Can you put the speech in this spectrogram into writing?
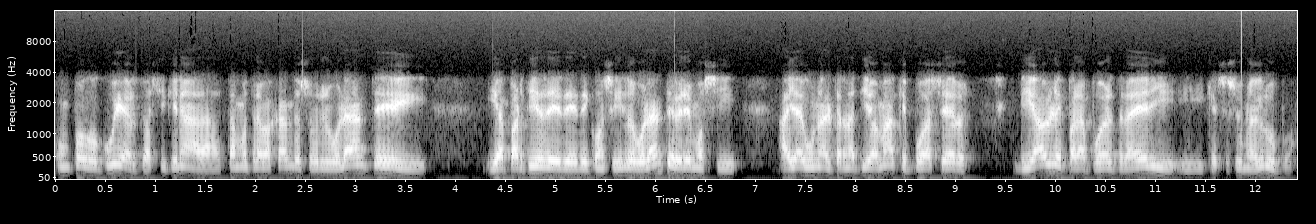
un poco cubierto. Así que nada, estamos trabajando sobre el volante y, y a partir de, conseguir el volante veremos si hay alguna alternativa más que pueda ser viable para poder traer y, que se sume al grupo.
